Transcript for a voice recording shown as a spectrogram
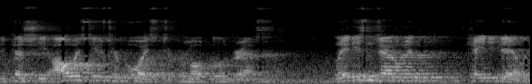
because she always used her voice to promote bluegrass. Ladies and gentlemen, Katy Daley.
